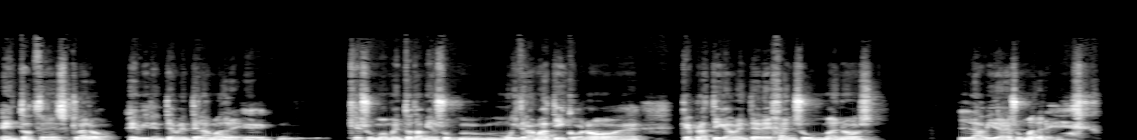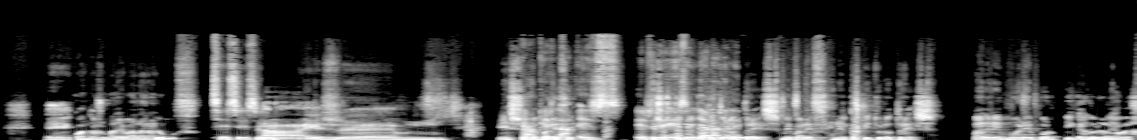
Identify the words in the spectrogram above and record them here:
entonces, claro, evidentemente la madre, eh, que es un momento también muy dramático, ¿no? Eh, que prácticamente deja en sus manos la vida de su madre. Eh, cuando su madre va a dar a luz. Sí, sí, sí. Ah, es. Eso me parece. eso está en el capítulo 3, me parece, en el capítulo 3. Padre muere por picadura de abeja.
